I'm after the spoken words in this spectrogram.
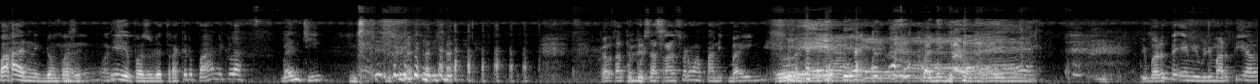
panik dong pasti. Iya, pas udah terakhir panik lah. Banci. kalau kata bursa transfer mah panik buying Banding lain. ibaratnya Emi beli Martial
